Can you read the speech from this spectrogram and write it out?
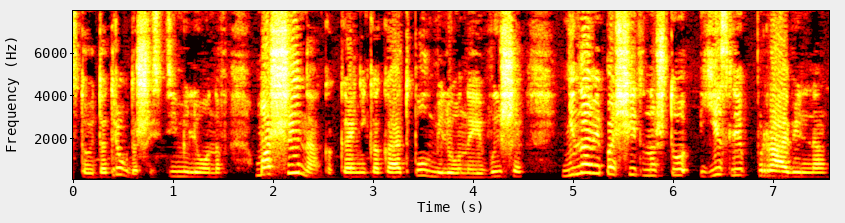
стоит от 3 до 6 миллионов. Машина какая-никакая от полмиллиона и выше. Не нами посчитано, что если правильно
